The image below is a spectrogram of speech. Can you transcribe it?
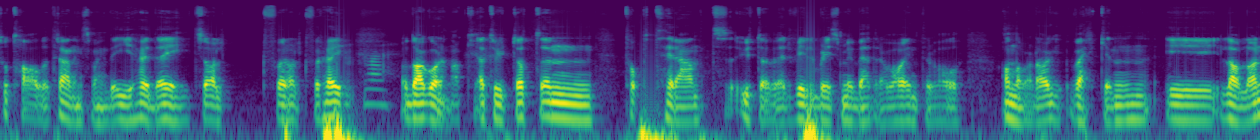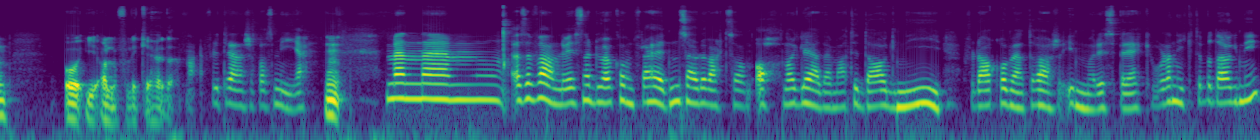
totale treningsmengde i høyde er ikke så altfor altfor høy. Nei. Og da går det nok. Jeg tror ikke at en topptrent utøver vil bli så mye bedre av å ha intervall annenhver dag, verken i lavland og i alle fall ikke i høyde. Nei, for du trener såpass mye. Mm. Men um, altså vanligvis når du har kommet fra høyden, så har du vært sånn åh, nå gleder jeg meg til dag ni, for da kommer jeg til å være så innmari sprek. Hvordan gikk det på dag ni?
